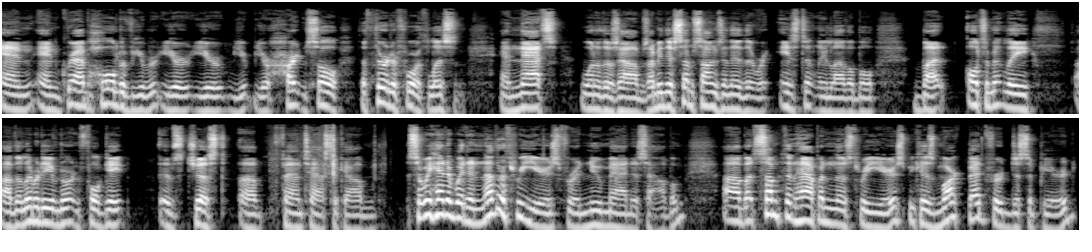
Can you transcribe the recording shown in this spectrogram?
and and grab hold of your your your your, your heart and soul the third or fourth listen, and that's one of those albums. I mean, there's some songs in there that were instantly lovable, but ultimately, uh, the Liberty of Norton Folgate is just a fantastic album. So we had to wait another three years for a new Madness album, uh, but something happened in those three years because Mark Bedford disappeared,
